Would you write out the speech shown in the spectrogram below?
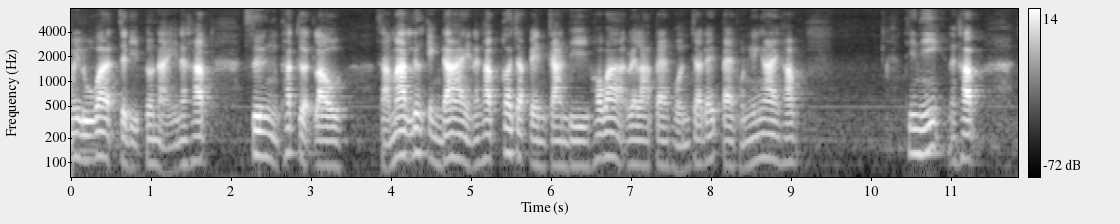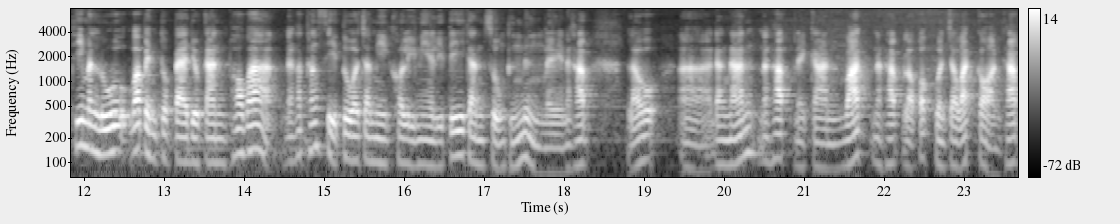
ไม่รู้ว่าจะดีดตัวไหนนะครับ ซึ่งถ้าเกิดเราสามารถเลือกเองได้นะครับ ก็จะเป็นการดี เพราะว่าเวลาแปลผลจะได้แปลผลง่าย ๆครับ ทีนี้นะครับที่มันรู้ว่าเป็นตัวแปรเดียวกัน เพราะว่านะครับทั้ง 4 ตัวจะมี collinearity กันสูงถึง 1 เลยนะครับ แล้วดังนั้นนะครับในการวัดนะครับ เราก็ควรจะวัดก่อนครับ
